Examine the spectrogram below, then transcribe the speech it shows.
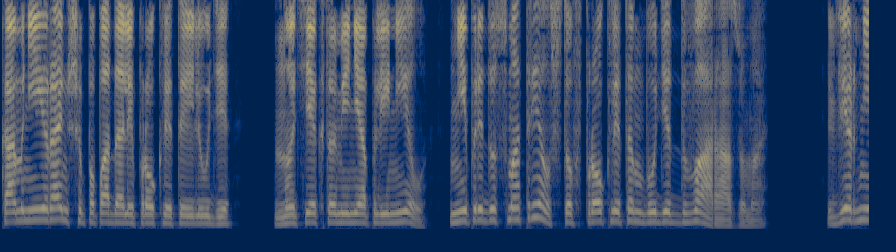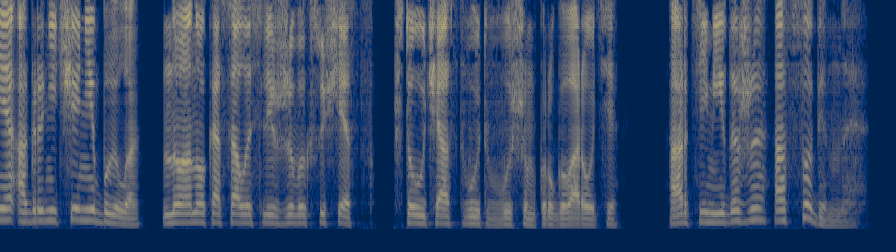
Ко мне и раньше попадали проклятые люди, но те, кто меня пленил, не предусмотрел, что в проклятом будет два разума. Вернее, ограничение было, но оно касалось лишь живых существ, что участвуют в высшем круговороте. Артемида же особенная.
